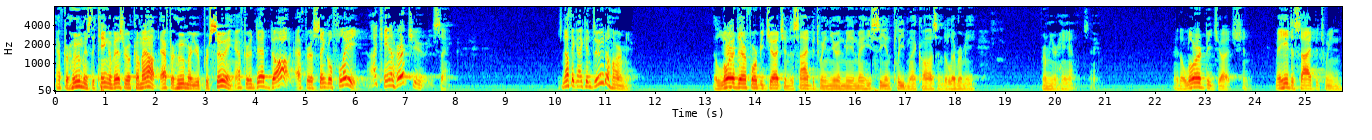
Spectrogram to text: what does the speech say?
After whom has the king of Israel come out? After whom are you pursuing? After a dead dog, after a single flea. I can't hurt you, he's saying. There's nothing I can do to harm you. The Lord therefore be judge and decide between you and me, and may he see and plead my cause and deliver me from your hand. Say. May the Lord be judge and may he decide between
